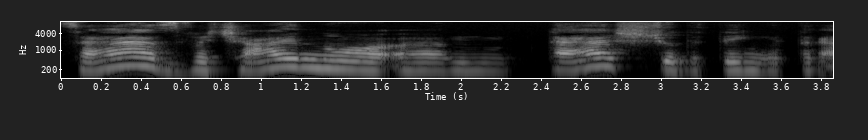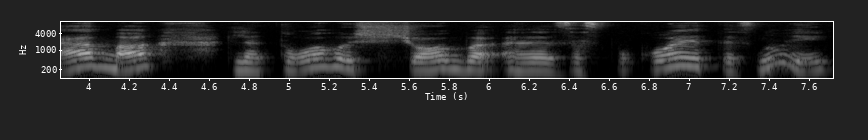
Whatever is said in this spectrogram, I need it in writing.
це, звичайно, ем, те, що дитині треба для того, щоб е, заспокоїтись. Ну і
